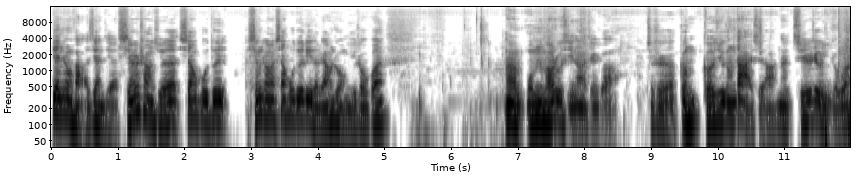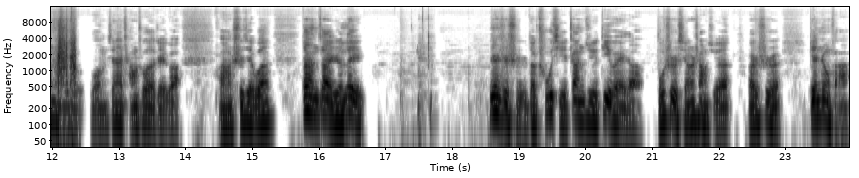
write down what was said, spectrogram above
辩证法的见解。形而上学相互对形成了相互对立的两种宇宙观。那我们的毛主席呢？这个就是更格局更大一些啊。那其实这个宇宙观呢，就是我们现在常说的这个啊世界观。但在人类认识史的初期，占据地位的不是形而上学。而是辩证法，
